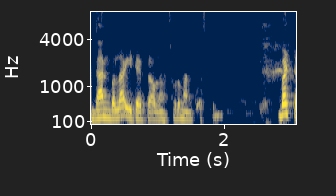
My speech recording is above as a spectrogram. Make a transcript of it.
దానివల్ల ఈ టైప్ ప్రాబ్లమ్స్ కూడా మనకు వస్తుంది. But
